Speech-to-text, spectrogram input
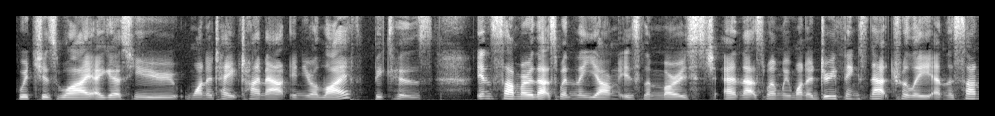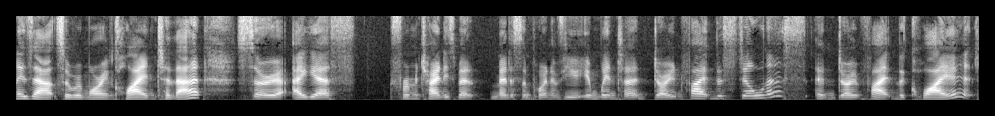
which is why I guess you want to take time out in your life because in summer that's when the yang is the most and that's when we want to do things naturally and the sun is out so we're more inclined to that so i guess from a chinese med- medicine point of view in winter don't fight the stillness and don't fight the quiet.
